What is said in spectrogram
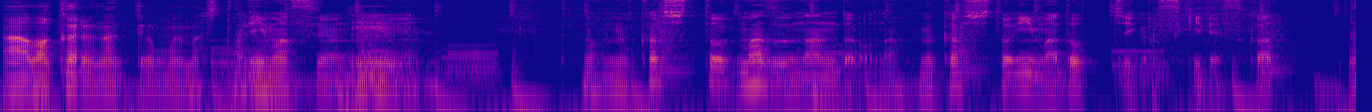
あ分かるなって思いました、ね、ありますよね、うん。まあ、昔とまずなんだろうな。昔と今どっちが好きですか？あ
